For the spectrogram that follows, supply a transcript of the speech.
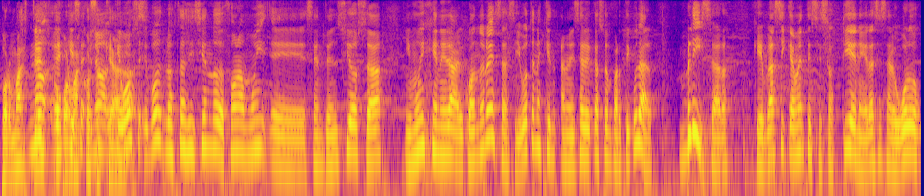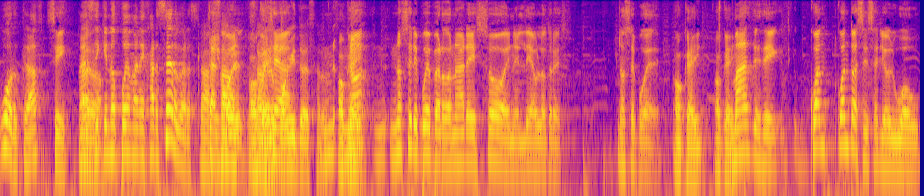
por más test o es por que más se- cosas no, que que hagas. vos, vos lo estás diciendo de forma muy eh, sentenciosa y muy general, cuando no es así. Vos tenés que analizar el caso en particular. Blizzard, que básicamente se sostiene gracias al World of Warcraft, Sí, claro. que no puede manejar servers. Claro, Tal sabe- cual. sabe O un poquito de server. n- Ok. no, no se le puede perdonar eso en el Diablo 3. No se puede. Ok, ok. Más desde. ¿cuán- ¿Cuánto hace salió el WoW?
